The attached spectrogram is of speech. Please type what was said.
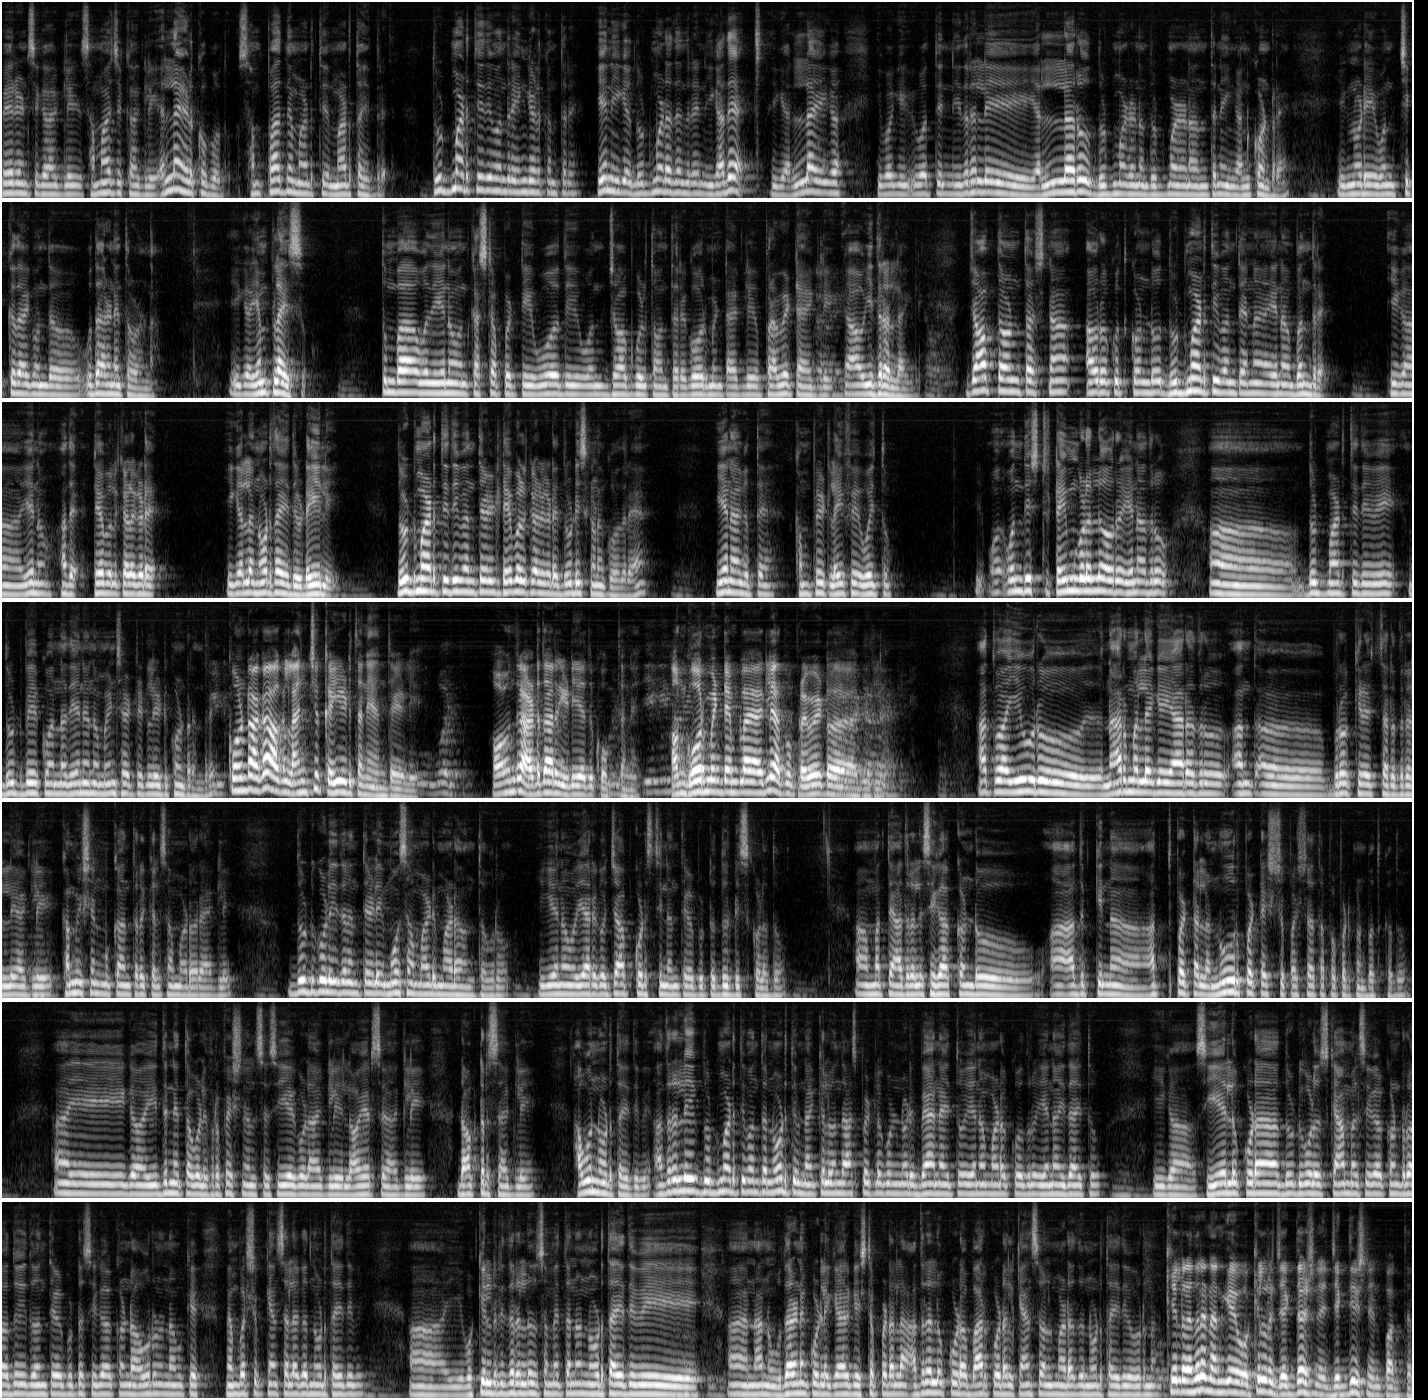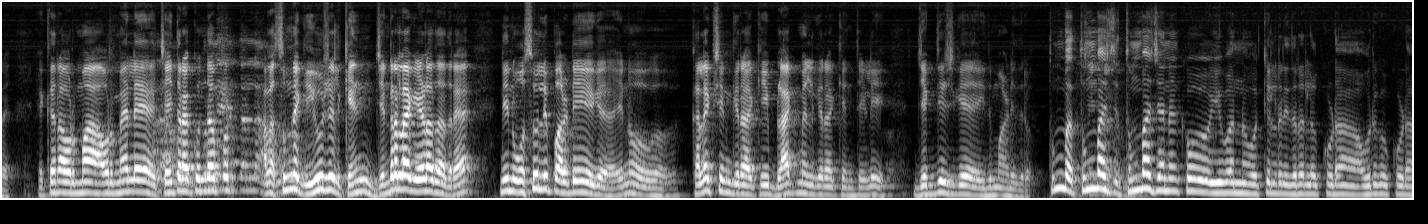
ಪೇರೆಂಟ್ಸಿಗಾಗಲಿ, ಸಮಾಜಕ್ಕಾಗಲಿ ಎಲ್ಲ ಹೇಳ್ಕೊಬೋದು. ಸಂಪಾದನೆ ಮಾಡ್ತಿ, ಮಾಡ್ತಾ ಇದ್ದರೆ ದುಡ್ಡು ಮಾಡ್ತಿದ್ದೀವಿ ಅಂದರೆ ಹೆಂಗೆ ಹೇಳ್ಕೊಂತಾರೆ? ಏನು ಈಗ ದುಡ್ಡು ಮಾಡೋದಂದ್ರೆ ಈಗ ಅದೇ, ಈಗ ಎಲ್ಲ ಈಗ ಇವಾಗ ಇವತ್ತಿನ ಇದರಲ್ಲಿ ಎಲ್ಲರೂ ದುಡ್ಡು ಮಾಡೋಣ ದುಡ್ಡು ಮಾಡೋಣ ಅಂತಲೇ ಹಿಂಗೆ ಅಂದ್ಕೊಂಡ್ರೆ ಈಗ ನೋಡಿ ಒಂದು ಚಿಕ್ಕದಾಗಿ ಒಂದು ಉದಾಹರಣೆ ತೊಗೊಳ್ಳೋಣ ಈಗ ಎಂಪ್ಲಾಯೀಸು ತುಂಬ ಒಂದು ಏನೋ ಒಂದು ಕಷ್ಟಪಟ್ಟು ಓದಿ ಒಂದು ಜಾಬ್ಗಳು ತೊಗೊತಾರೆ ಗೌರ್ಮೆಂಟ್ ಆಗಲಿ ಪ್ರೈವೇಟ್ ಆಗಲಿ ಯಾವ ಇದರಲ್ಲಾಗಲಿ. ಜಾಬ್ ತೊಗೊಂಡ ತಕ್ಷಣ ಅವರು ಕೂತ್ಕೊಂಡು ದುಡ್ಡು ಮಾಡ್ತೀವಂತ ಏನೋ ಏನೋ ಬಂದರೆ. ಈಗ ಏನು ಅದೇ ಟೇಬಲ್ ಕೆಳಗಡೆ ಈಗೆಲ್ಲ ನೋಡ್ತಾ ಇದ್ದೀವಿ ಡೈಲಿ ದುಡ್ಡು ಮಾಡ್ತಿದ್ದೀವಿ ಅಂತೇಳಿ ಟೇಬಲ್ ಕೆಳಗಡೆ ದುಡ್ಡಿಸ್ಕೊಳಕ್ಕೆ ಹೋದರೆ ಏನಾಗುತ್ತೆ? ಕಂಪ್ಲೀಟ್ ಲೈಫೇ ಹೋಯ್ತು. ಒಂದಿಷ್ಟು ಟೈಮ್ಗಳಲ್ಲೂ ಅವರು ಏನಾದರೂ ದುಡ್ಡು ಮಾಡ್ತಿದ್ದೀವಿ ದುಡ್ಡು ಬೇಕು ಅನ್ನೋದು ಏನೇನೋ ಮೈಂಡ್ ಸೆಟ್ಟಲ್ಲಿ ಇಟ್ಕೊಂಡ್ರಂದ್ರೆ. ಇಟ್ಕೊಂಡ್ರಾಗ ಆಗ ಲಂಚ್ ಕೈ ಇಡ್ತಾನೆ ಅಂತ ಹೇಳಿ. ಅವಂದ್ರೆ ಅಡ್ದಾರಿ ಹಿಡಿಯೋದಕ್ಕೆ ಹೋಗ್ತಾನೆ. ಅವ್ನು ಗೌರ್ಮೆಂಟ್ ಎಂಪ್ಲಾಯ್ ಆಗಲಿ ಅಥವಾ ಪ್ರೈವೇಟ್ ಆಗಿರಲಿ. ಅಥವಾ ಇವರು ನಾರ್ಮಲಾಗಿ ಯಾರಾದರೂ ಅಂತ ಬ್ರೋಕರೇಜ್ ಥರದ್ರಲ್ಲಿ ಆಗಲಿ ಕಮಿಷನ್ ಮುಖಾಂತರ ಕೆಲಸ ಮಾಡೋರೇ ಆಗಲಿ, ದುಡ್ಡುಗಳು ಇದೆ ಅಂತೇಳಿ ಮೋಸ ಮಾಡಿ ಮಾಡೋ ಅಂಥವ್ರು. ಈಗೇನೋ ಯಾರಿಗೋ ಜಾಬ್ ಕೊಡಿಸ್ತೀನಿ ಅಂತ ಹೇಳ್ಬಿಟ್ಟು ದುಡ್ಡು ಇಸ್ಕೊಳ್ಳೋದು. ಮತ್ತು ಅದರಲ್ಲಿ ಸಿಗಾಕ್ಕೊಂಡು ಅದಕ್ಕಿಂತ ಹತ್ತು ಪಟ್ಟಲ್ಲ, ನೂರು ಪಟ್ಟಷ್ಟು ಪಶ್ಚಾತ್ತಾಪ ಪಡ್ಕೊಂಡು ಬದುಕೋದು. ಈಗ ಇದನ್ನೇ ತಗೊಳ್ಳಿ ಪ್ರೊಫೆಷನಲ್ಸ್ ಸಿ ಎಗಳಾಗಲಿ ಲಾಯರ್ಸ್ ಆಗಲಿ ಡಾಕ್ಟರ್ಸ್ ಆಗಲಿ ಅವನ್ನ ನೋಡ್ತಾ ಇದ್ದೀವಿ. ಅದರಲ್ಲಿ ಈಗ ದುಡ್ಡು ಮಾಡ್ತೀವಿ ಅಂತ ನೋಡ್ತೀವಿ. ನಾ ಕೆಲವೊಂದು ಹಾಸ್ಪಿಟ್ಲ್ಗಳು ನೋಡಿ ಬ್ಯಾನ್ ಆಯಿತು ಏನೋ ಮಾಡೋಕ್ಕೋದ್ರು ಏನೋ ಇದಾಯಿತು. ಈಗ ಸಿ ಎಲ್ಲು ಕೂಡ ದುಡ್ಡುಗಳು ಸ್ಕ್ಯಾಮಲ್ಲಿ ಸಿಗಾಕೊಂಡ್ರು ಅದು ಇದು ಅಂತ ಹೇಳ್ಬಿಟ್ಟು ಸಿಗಾಕೊಂಡು ಅವರು ನಮಗೆ ಮೆಂಬರ್ಶಿಪ್ ಕ್ಯಾನ್ಸಲ್ ಆಗೋದು ನೋಡ್ತಾ ಇದ್ದೀವಿ. ಈ ವಕೀಲರು ಇದರಲ್ಲೂ ಸಮೇತನೂ ನೋಡ್ತಾ ಇದ್ದೀವಿ. ನಾನು ಉದಾಹರಣೆ ಕೊಡ್ಲಿಕ್ಕೆ ಯಾರಿಗೂ ಇಷ್ಟಪಡಲ್ಲ. ಅದರಲ್ಲೂ ಕೂಡ ಬಾರ್ ಕೋಡಲ್ಲಿ ಕ್ಯಾನ್ಸಲ್ ಮಾಡೋದು ನೋಡ್ತಾ ಇದ್ದೀವಿ ಅವ್ರನ್ನ ವಕೀಲರು ಅಂದರೆ ನನಗೆ ವಕೀಲರು ಜಗದೀಶ್ ಜಗದೀಶ್ ನೆನಪಾಗ್ತಾರೆ. ಯಾಕಂದ್ರೆ ಅವ್ರ ಮಾ ಅವ್ರ ಮೇಲೆ ಚೈತ್ರ ಕುಂದಾಪುರ್ ಅಲ್ಲ ಸುಮ್ಮನೆ ಯೂಶಲಿ ಕೆನ್ ಜನರಲ್ ಆಗಿ ಹೇಳೋದಾದ್ರೆ ನೀನು ವಸೂಲಿ ಪಾರ್ಟಿ ಏನು ಕಲೆಕ್ಷನ್ ಗಿರಾಕಿ ಬ್ಲ್ಯಾಕ್ ಮೇಲ್ ಗಿರಾಕಿ ಅಂತೇಳಿ ಜಗದೀಶ್ಗೆ ಇದು ಮಾಡಿದರು. ತುಂಬ ತುಂಬ ತುಂಬ ಜನಕ್ಕೂ ಇವನ್ ವಕೀಲರು ಇದರಲ್ಲೂ ಕೂಡ, ಅವರಿಗೂ ಕೂಡ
